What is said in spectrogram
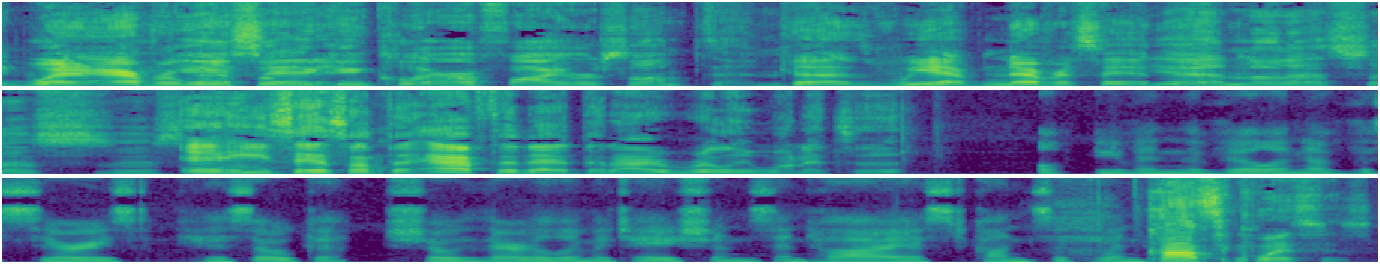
and- whatever yeah, we so said we can clarify or something. because we have never said Yeah, that. no, that's that's. that's And no. he said something after that that I really wanted to. Even the villain of the series, Hisoka, show their limitations and highest consequences. Consequences.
